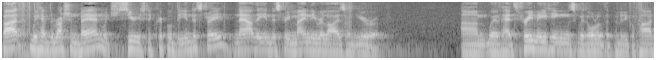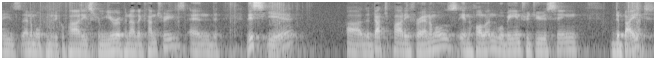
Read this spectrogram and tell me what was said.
But we have the Russian ban, which seriously crippled the industry. Now the industry mainly relies on Europe. Um, we've had three meetings with all of the political parties, animal political parties from Europe and other countries, and this year, uh, the Dutch Party for Animals in Holland will be introducing debate,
